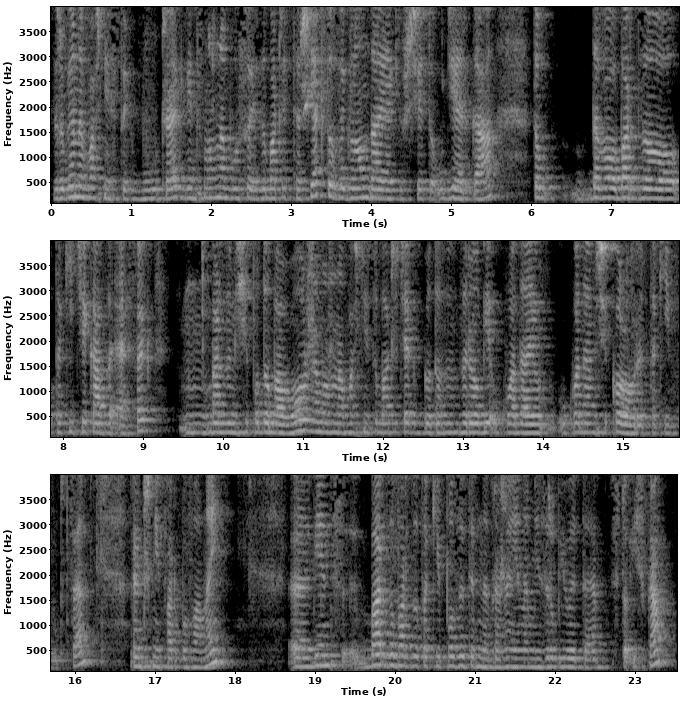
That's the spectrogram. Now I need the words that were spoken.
zrobione właśnie z tych włóczek, więc można było sobie zobaczyć też, jak to wygląda, jak już się to udzierga. To dawało bardzo taki ciekawy efekt. Mm, bardzo mi się podobało, że można właśnie zobaczyć, jak w gotowym wyrobie układają, układają się kolory w takiej włóczce ręcznie farbowanej. E, więc bardzo, bardzo takie pozytywne wrażenie na mnie zrobiły te stoiska.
